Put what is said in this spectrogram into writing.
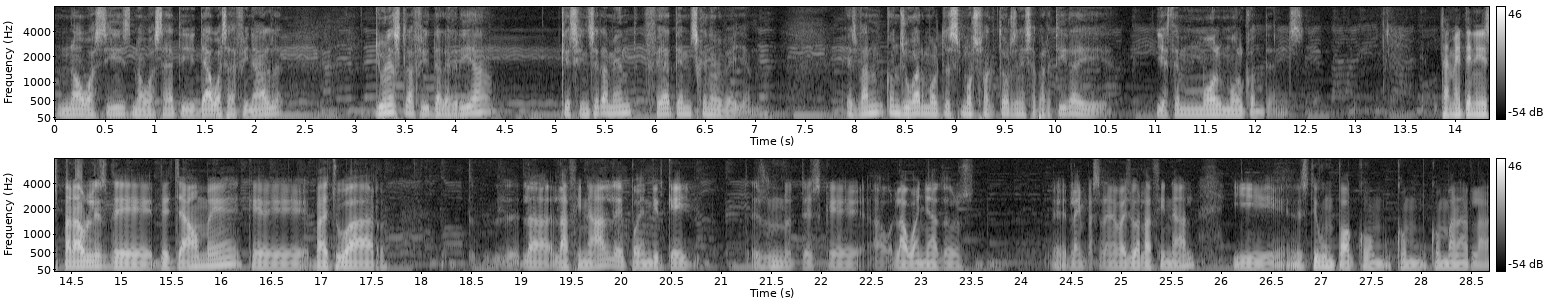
9 a 6, 9 a 7 i 10 a 7 final i un esclafit d'alegria que sincerament feia temps que no el veiem. Es van conjugar molts, molts factors en aquesta partida i, i estem molt, molt contents. També tenis paraules de, de Jaume, que va jugar la, la final, eh, podem dir que ell és un dels que l'ha guanyat dos, eh, l'any passat també va jugar la final i ens diu un poc com, com, com va anar la,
